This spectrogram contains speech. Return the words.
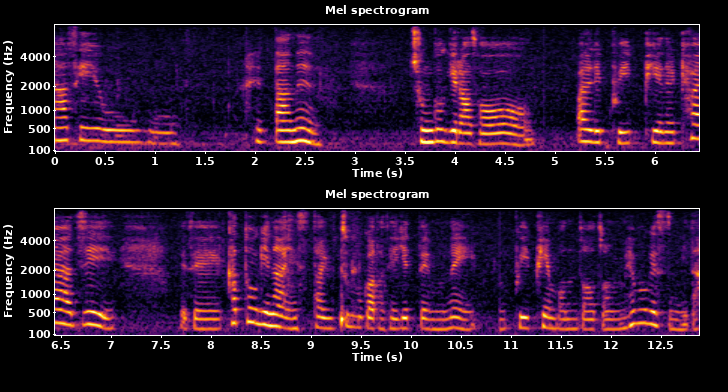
안녕하세요. 일단은 중국이라서 빨리 VPN을 켜야지 이제 카톡이나 인스타, 유튜브가 다 되기 때문에 VPN 먼저 좀 해보겠습니다.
